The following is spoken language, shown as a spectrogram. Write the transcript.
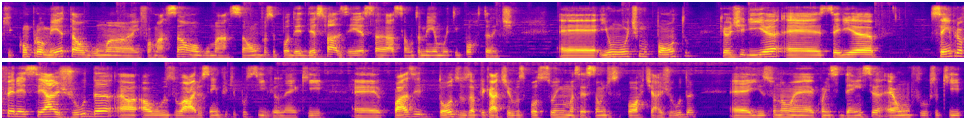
que comprometa alguma informação, alguma ação, você poder desfazer essa ação também é muito importante. É, e um último ponto que eu diria é, seria sempre oferecer ajuda ao, usuário sempre que possível, né? Que é, quase todos os aplicativos possuem uma seção de suporte e ajuda. É, isso não é coincidência, é um fluxo que,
